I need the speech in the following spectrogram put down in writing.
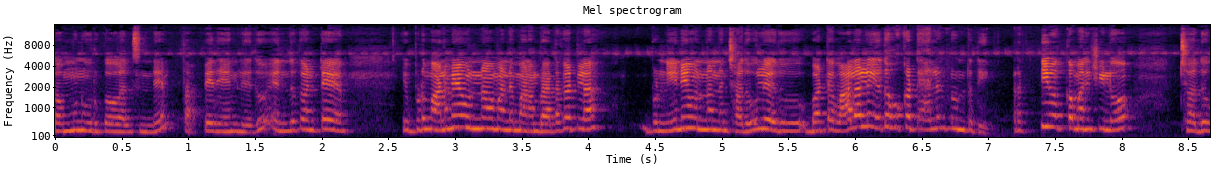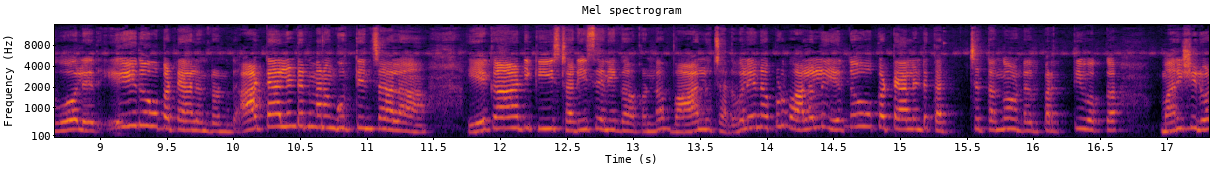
గమ్మును ఊరుకోవాల్సిందే. తప్పేదేం లేదు. ఎందుకంటే ఇప్పుడు మనమే ఉన్నామండి. మనం బ్రతకట్లా. ఇప్పుడు నేనే ఉన్నాను. చదువులేదు. బట్ వాళ్ళలో ఏదో ఒక టాలెంట్ ఉంటుంది. ప్రతి ఒక్క మనిషిలో చదువో లేదు ఏదో ఒక టాలెంట్ ఉంటుంది. ఆ టాలెంట్ని మనం గుర్తించాలా? ఏ కాటికి స్టడీస్ అనే కాకుండా వాళ్ళు చదవలేనప్పుడు వాళ్ళలో ఏదో ఒక టాలెంట్ ఖచ్చితంగా ఉంటుంది. ప్రతి ఒక్క మనిషిలో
